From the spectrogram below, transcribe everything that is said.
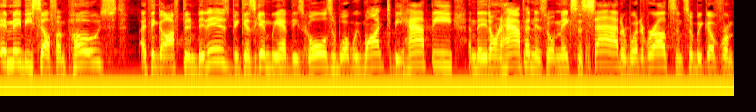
It may be self imposed. I think often it is because, again, we have these goals of what we want to be happy and they don't happen, so it makes us sad or whatever else. And so we go from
